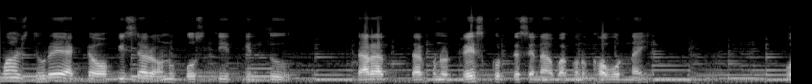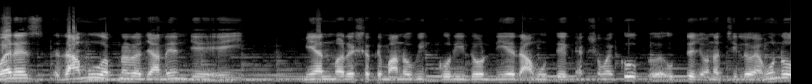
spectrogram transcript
মাস ধরে একটা অফিসার অনুপস্থিত কিন্তু তারা তার কোনো ড্রেস করতেছে না বা কোনো খবর নাই? ওয়ারেজ রামু আপনারা জানেন যে এই মিয়ানমারের সাথে মানবিক করিডোর নিয়ে রামুতে একসময় খুব উত্তেজনা ছিল। এমনও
